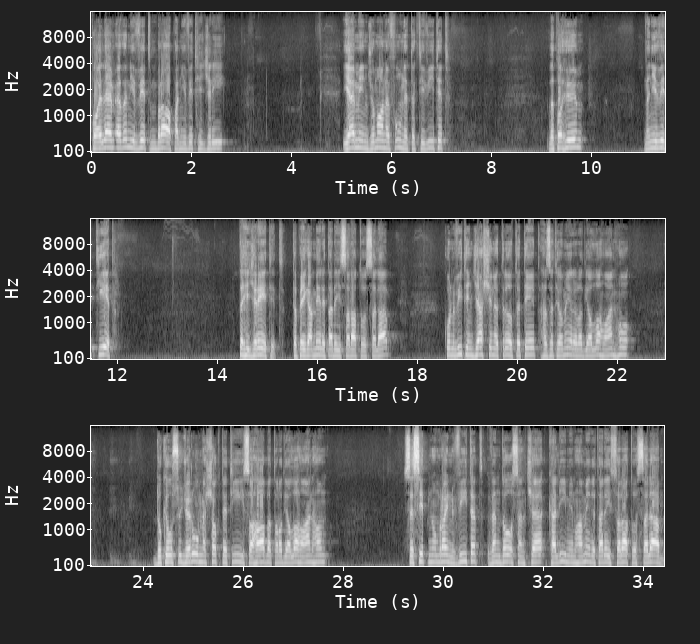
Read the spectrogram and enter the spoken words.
po e lem edhe një vit mbrapa një vit hixhri. Jemi në xhuman e fundit të këtij vitit dhe po hym në një vit tjetër të hixhretit të pejgamberit alayhi salatu wassalam, kur në vitin 638, Hazreti Omeri radiallahu anhu, duke u sugjeru me shokët e tij, sahabët radiallahu anhum, se si të numrojnë vitet, vendosën që kalimi i Muhammedit alayhi salatu wassalam,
